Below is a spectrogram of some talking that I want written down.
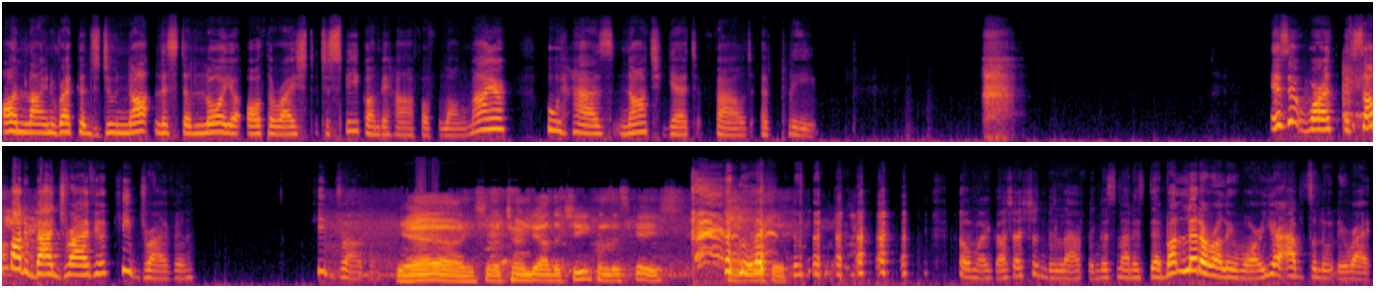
Online records do not list a lawyer authorized to speak on behalf of Longmire, who has not yet filed a plea. Is it worth if somebody bad drive you, keep driving. Keep driving. Yeah, you should have turned the other cheek in this case. Not worth it. oh my gosh, I shouldn't be laughing. This man is dead. But literally, War, you're absolutely right.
